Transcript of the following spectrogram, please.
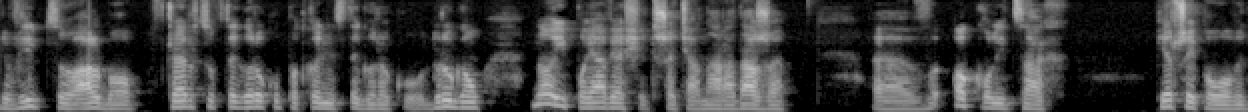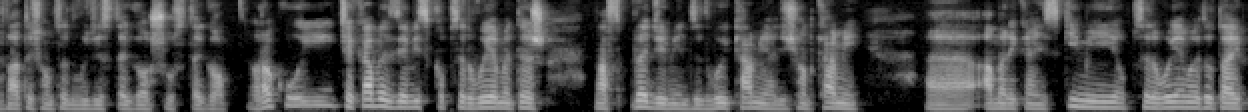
w lipcu albo w czerwcu w tego roku, pod koniec tego roku drugą, no i pojawia się trzecia na radarze e, w okolicach pierwszej połowy 2026 roku i ciekawe zjawisko obserwujemy też na spreadzie między dwójkami a dziesiątkami e, amerykańskimi. Obserwujemy tutaj,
